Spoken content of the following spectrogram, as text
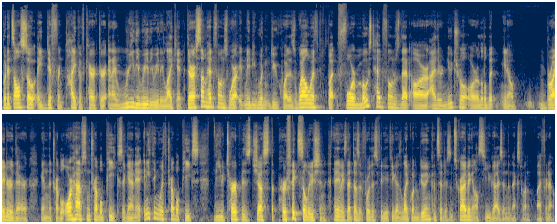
but it's also a different type of character, and I really, really, really like it. There are some headphones where it maybe wouldn't do quite as well with, but for most headphones that are either neutral or a little bit, you know, brighter there in the treble or have some treble peaks. Again, anything with treble peaks, the Euterpe is just the perfect solution. Anyways, that does it for this video. If you guys like what I'm doing, consider subscribing and I'll see you guys in the next one. Bye for now.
